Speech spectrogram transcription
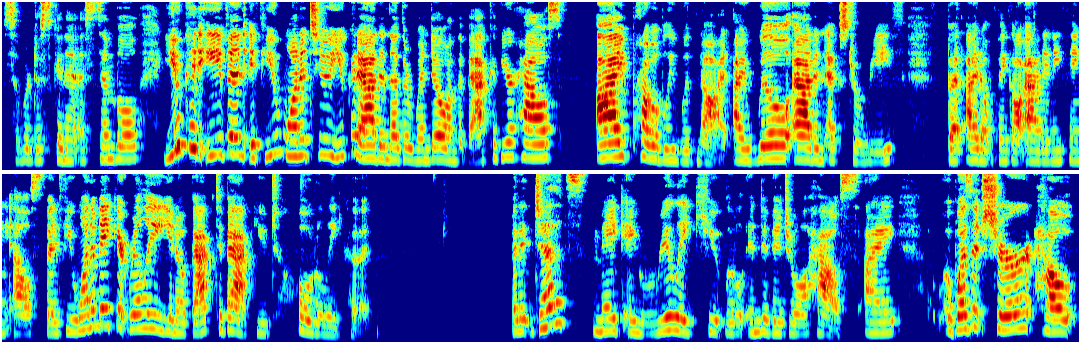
So we're just going to assemble. You could even, if you wanted to, you could add another window on the back of your house. I probably would not. I will add an extra wreath, but I don't think I'll add anything else. But if you want to make it really, you know, back to back, you totally could but it does make a really cute little individual house. I wasn't sure how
